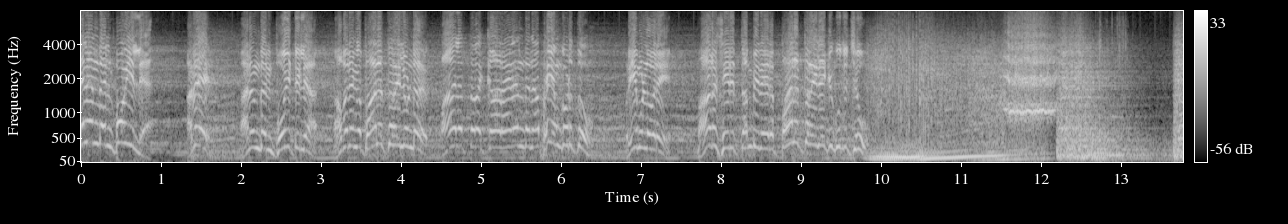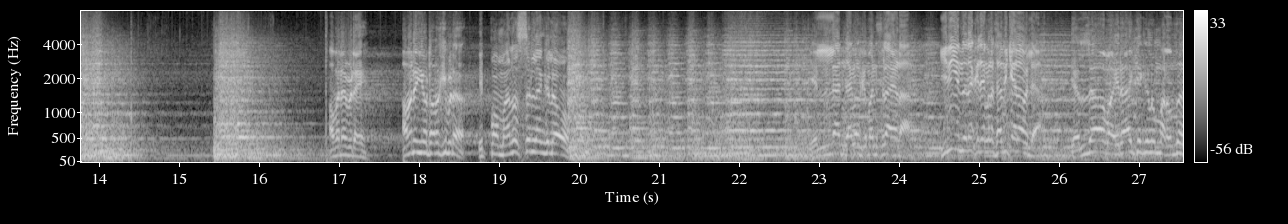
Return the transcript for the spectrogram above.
അനന്തൻ പോയില്ല. അതെ അനന്തൻ പോയിട്ടില്ല. അവനങ്ങ് പാലത്തറയിലുണ്ട്. പാലത്തറക്കാർ അനന്തൻ അഭയം കൊടുത്തു. പ്രിയമുള്ളവരെ മാനശ്ശേരി തമ്പി നേരെ പാലത്തറയിലേക്ക് കുതിച്ചു. അവനെവിടെ? അവനെ ഇങ്ങോട്ട് ഇറക്കിവിട്? ഇപ്പൊ മനസ്സില്ലെങ്കിലോ? എല്ലാം ഞങ്ങൾക്ക് മനസ്സിലായടാ. ഇനി നിനക്ക് ഞങ്ങൾ ചതിക്കാനാവില്ല. എല്ലാ വൈരാഗ്യങ്ങളും മറന്ന്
